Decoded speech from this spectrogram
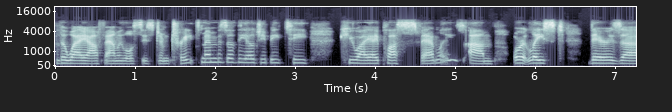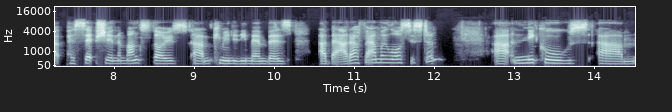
the way our family law system treats members of the LGBTQIA plus families, um, or at least there is a perception amongst those um, community members about our family law system. Uh, Nicholes, um,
